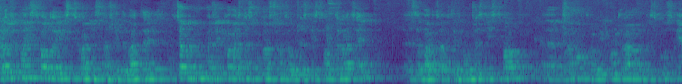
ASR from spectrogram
Drodzy Państwo, to jest koniec naszej debaty. Chciałbym podziękować naszym gościom za uczestnictwo w debacie, e, za bardzo aktywne uczestnictwo, e, za mądrą i kulturalną dyskusję,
